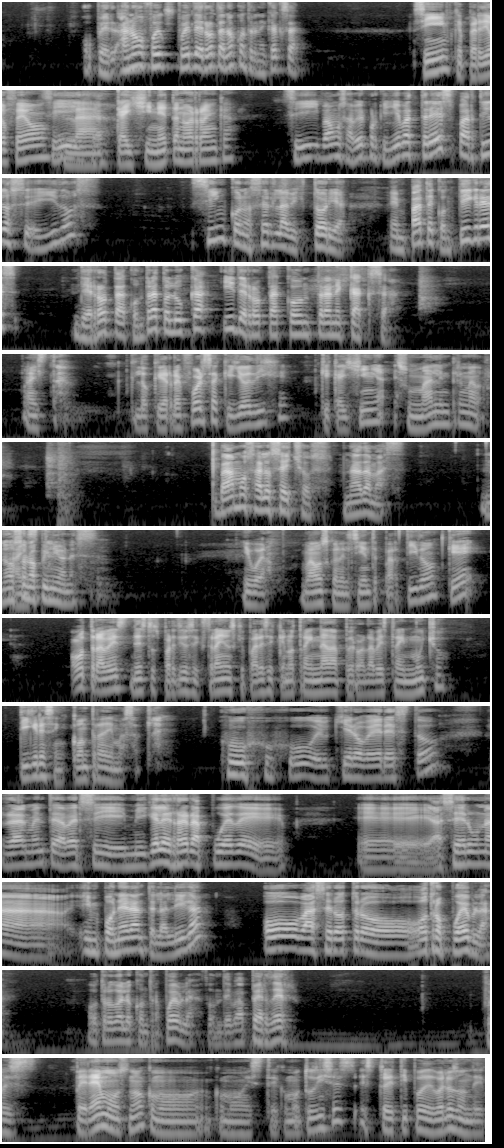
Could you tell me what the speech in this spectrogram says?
O ah, no, fue, fue derrota, ¿no? Contra Necaxa. Sí, que perdió feo. la caichineta no arranca. Sí, vamos a ver, porque lleva tres partidos seguidos sin conocer la victoria. Empate con Tigres derrota contra Toluca y derrota contra Necaxa. Ahí está. Lo que refuerza que yo dije que Caixinha es un mal entrenador. Vamos a los hechos, nada más. No Ahí son está. opiniones. Y bueno, vamos con el siguiente partido, que otra vez de estos partidos extraños que parece que no traen nada, pero a la vez traen mucho. Tigres en contra de Mazatlán. Uh, uh, uh, quiero ver esto. Realmente a ver si Miguel Herrera puede eh, hacer una imponer ante la liga o va a ser otro otro Puebla, otro duelo contra Puebla donde va a perder. Pues veremos, ¿no? Como, como, este, como tú dices, este tipo de duelos donde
